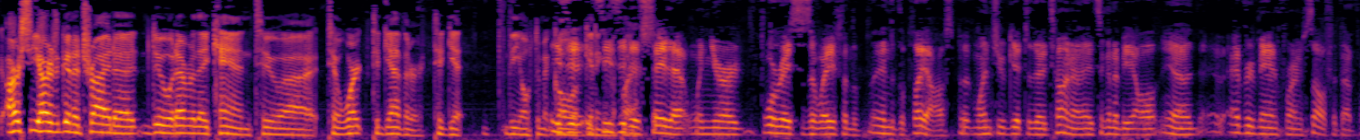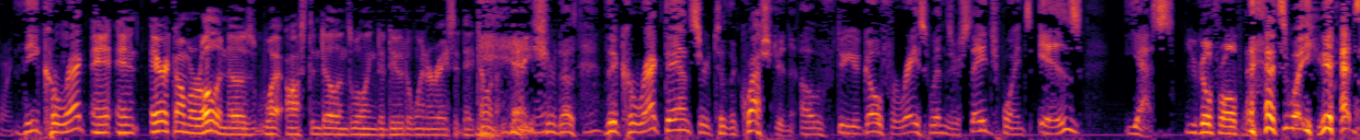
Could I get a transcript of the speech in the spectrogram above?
RCR is going to try to do whatever they can to uh, to work together to get the ultimate goal Easy, of getting it's the easy to say that when you're four races away from the end of the playoffs, but once you get to Daytona, it's going to be all you know, every man for himself at that point. The correct and, and Aric Almirola knows what Austin Dillon's willing to do to win a race at Daytona. Yeah, he sure does. The correct answer to the question of do you go for race wins or stage points is yes. You go for all points. That's what you, that's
